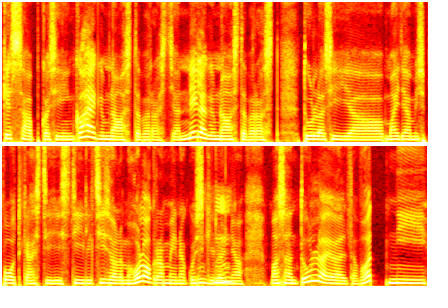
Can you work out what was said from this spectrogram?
kes saab ka siin kahekümne aasta pärast ja neljakümne aasta pärast tulla siia, ma ei tea, mis podcast'i stiilid, siis oleme hologrammina kuskil mm, -hmm. on ju. ma saan tulla ja öelda, vot nii,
